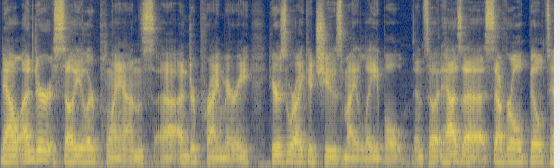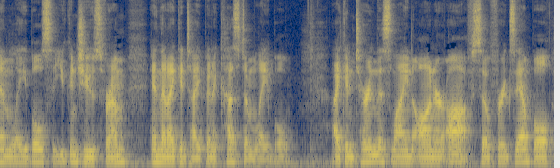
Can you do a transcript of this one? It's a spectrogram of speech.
Now, under cellular plans, uh, under primary, here's where I could choose my label. And so it has uh, several built in labels that you can choose from, and then I could type in a custom label. I can turn this line on or off. So for example,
